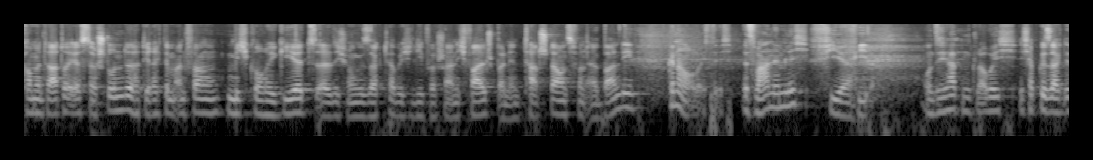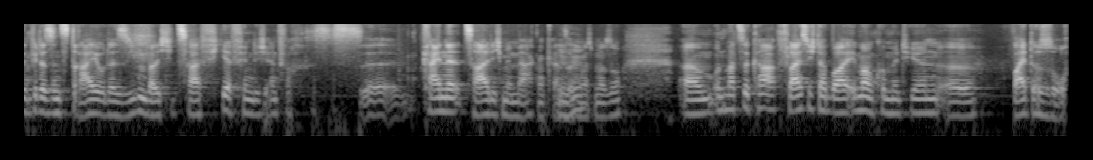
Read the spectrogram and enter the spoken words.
Kommentator erster Stunde, hat direkt am Anfang mich korrigiert, als ich schon gesagt habe, ich lief wahrscheinlich falsch bei den Touchdowns von Al Bundy. Genau, richtig. Es war nämlich Vier. vier. Und Sie hatten, glaube ich, Ich habe gesagt, entweder sind es drei oder sieben, weil ich die Zahl vier finde ich einfach es ist, äh, keine Zahl, die ich mir merken kann, Mhm. sagen wir es mal so. Ähm, und Matze K., fleißig dabei, immer am Kommentieren, äh, weiter so.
